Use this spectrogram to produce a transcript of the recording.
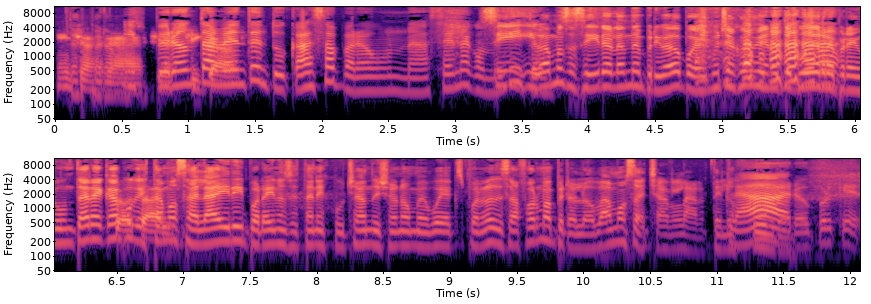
Te Muchas espero. gracias. y prontamente en tu casa para una cena con Sí, vinito. y vamos a seguir hablando en privado porque hay muchas cosas que no te pude repreguntar acá porque estamos al aire y por ahí nos están escuchando y yo no me voy a exponer de esa forma, pero lo vamos a charlar, te lo juro. Claro, porque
